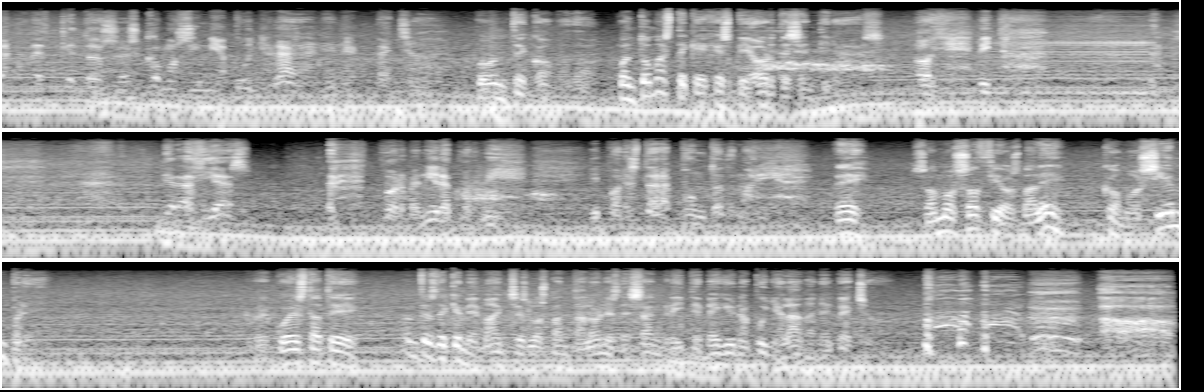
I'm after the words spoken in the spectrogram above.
Cada vez que toso es como si me apuñalaran en el pecho. Ponte cómodo. Cuanto más te quejes, peor te sentirás. Oye, Vito. Gracias por venir a por mí y por estar a punto de morir. Eh, somos socios, ¿vale? Como siempre. Recuéstate antes de que me manches los pantalones de sangre y te pegue una puñalada en el pecho. Oh,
